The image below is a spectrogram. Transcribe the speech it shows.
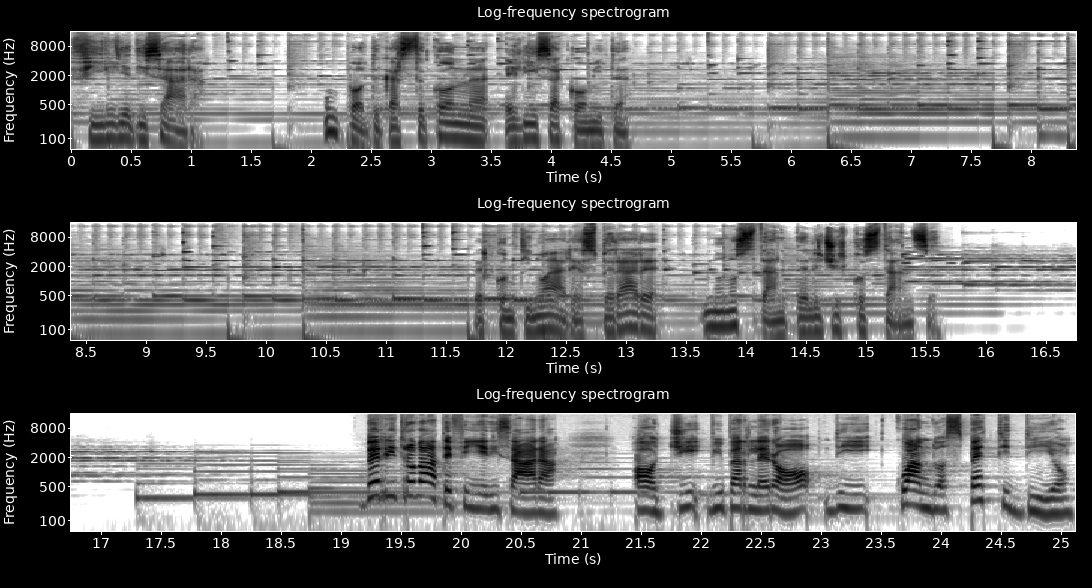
figlie di Sara, un podcast con Elisa Comite. Per continuare a sperare nonostante le circostanze. Ben ritrovate figlie di Sara. Oggi vi parlerò di quando aspetti Dio.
